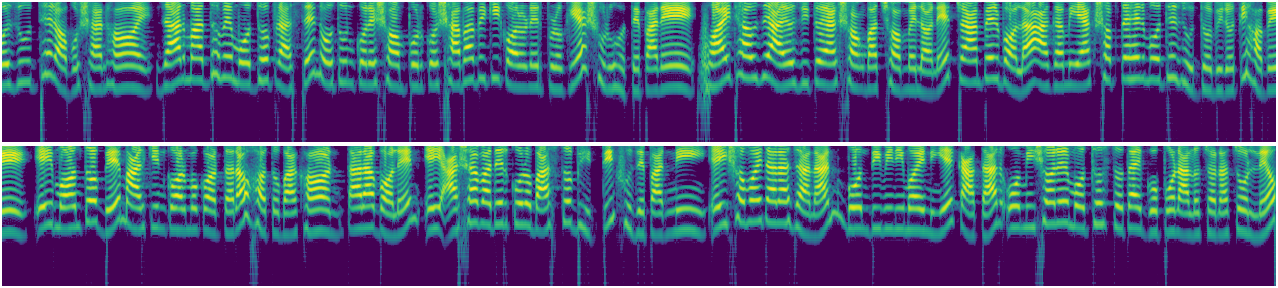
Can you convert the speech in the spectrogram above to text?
ও যুদ্ধের অবসান হয়, যার মাধ্যমে মধ্যপ্রাচ্যে নতুন করে সম্পর্ক স্বাভাবিকীকরণের প্রক্রিয়া শুরু হতে পারে। হোয়াইট হাউসে আয়োজিত এক সংবাদ সম্মেলনে ট্রাম্পের বলা আগামী এক সপ্তাহের মধ্যে যুদ্ধবিরতি হবে। এই মন্তব্যে মার্কিন কর্মকর্তারাও হতবাক হন। তারা বলেন, এই আশাবাদের কোনো বাস্তব ভিত্তি খুঁজে পাননি। এই সময় তারা জানান, বন্দি বিনিময় নিয়ে কাতার ও মিশরের মধ্যস্থতায় গোপন আলোচনা চললেও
